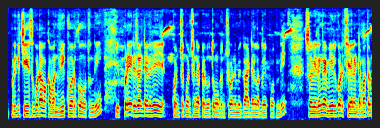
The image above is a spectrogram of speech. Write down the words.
ఇప్పటికి చేసి కూడా ఒక వన్ వీక్ వరకు అవుతుంది. ఇప్పుడే రిజల్ట్ అనేది కొంచెం కొంచెంగా పెరుగుతూ ఉంటుంది. చూడండి మీ గార్డెన్లో అర్థమైపోతుంది. సో ఈ విధంగా మీరు కూడా చేయాలంటే మాత్రం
